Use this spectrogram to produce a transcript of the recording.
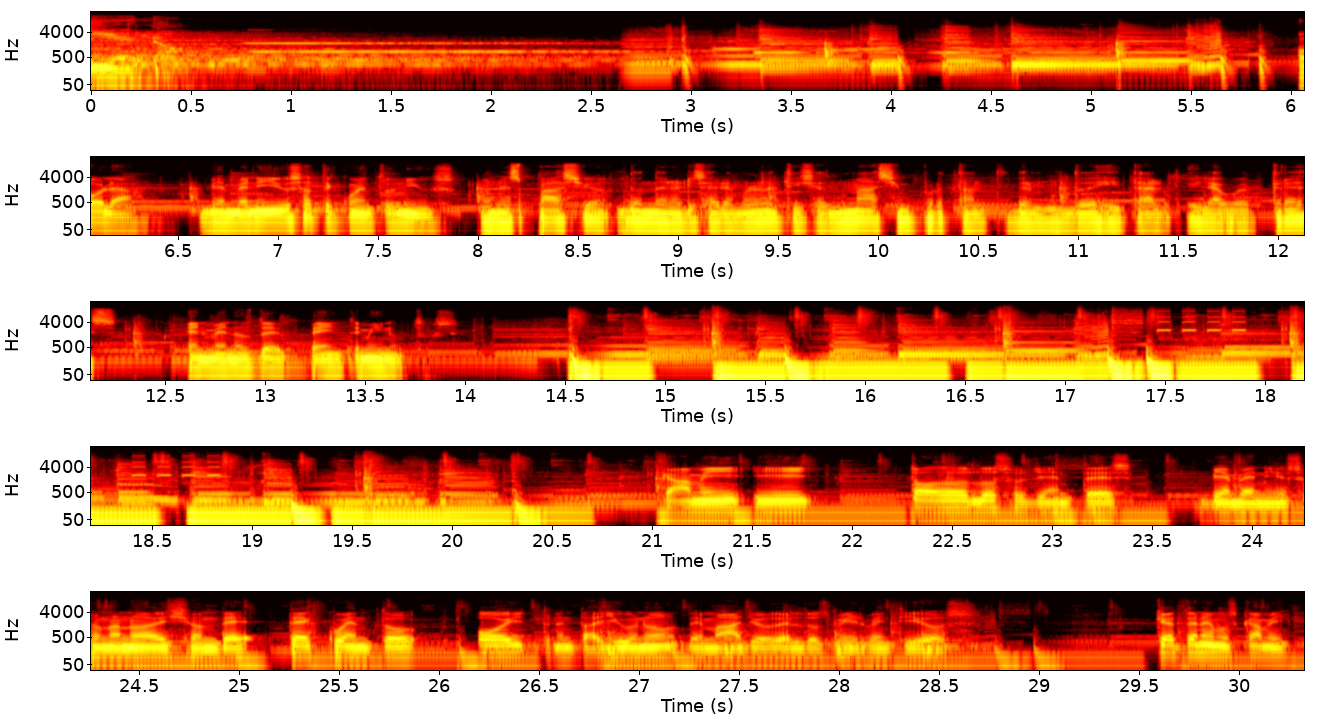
hielo. Hola, bienvenidos a Te Cuento News, un espacio donde analizaremos las noticias más importantes del mundo digital y la Web3 en menos de 20 minutos. Cami y todos los oyentes, bienvenidos a una nueva edición de Te Cuento hoy 31 de mayo del 2022. ¿Qué tenemos, Cami?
